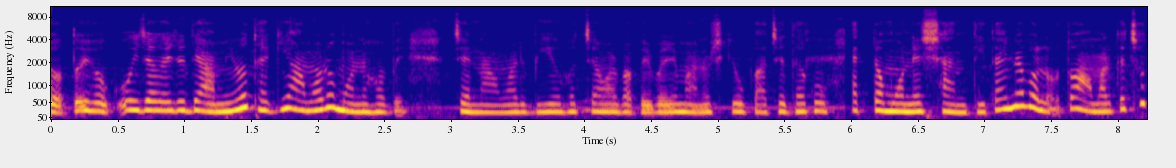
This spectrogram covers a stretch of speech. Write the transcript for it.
যতই হোক, ওই জায়গায় যদি আমিও থাকি, আমারও মনে হবে যে না, আমার বিয়ে হচ্ছে, আমার বাপের বাড়ির মানুষ কেউ কাছে থাকুক। একটা মনের শান্তি, তাই না বলো? তো আমার কাছেও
